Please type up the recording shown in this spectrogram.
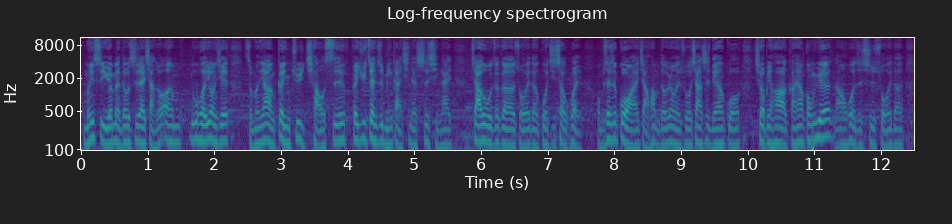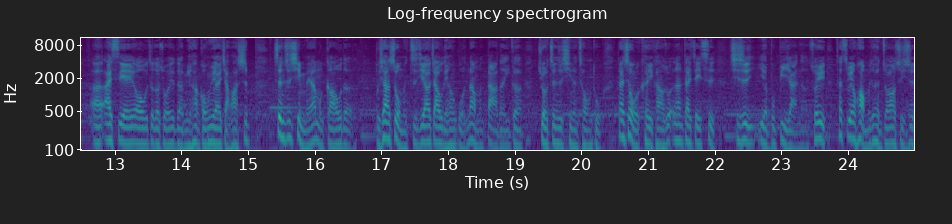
我们一直原本都是在想说，嗯，如何用一些怎么样更具巧思、非具政治敏感性的事情来加入这个所谓的国际社会。我们甚至过往来讲话，我们都认为说，像是联合国气候变化纲要公约，然后或者是所谓的呃 ICAO 这个所谓的民航公约来讲的话，是政治性没那么高的，不像是我们直接要加入联合国那么大的一个具有政治性的冲突。但是我可以看到说，那在这一次其实也不必然的。所以在这边的话，我们就很重要的事情是，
